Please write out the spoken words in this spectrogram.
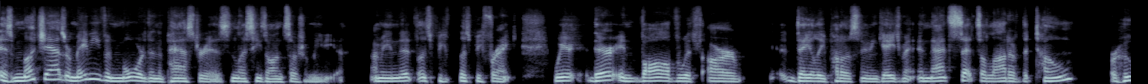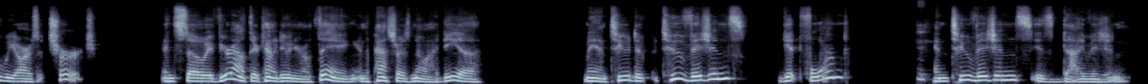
as much as or maybe even more than the pastor is unless he's on social media. I mean let- let's be let's be frank. We're they're involved with our daily posts and engagement and that sets a lot of the tone for who we are as a church. And so if you're out there kind of doing your own thing and the pastor has no idea man two two visions get formed and two visions is division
